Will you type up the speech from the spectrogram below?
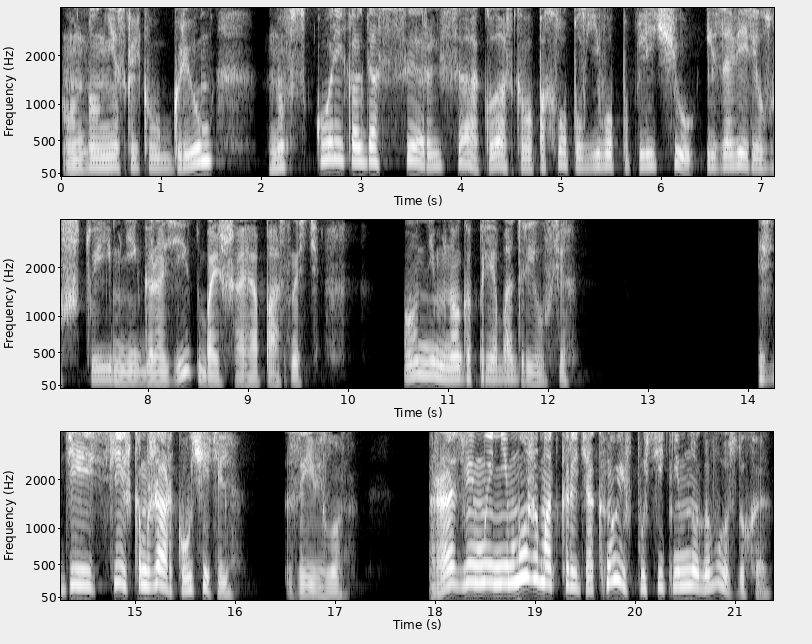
Он был несколько угрюм, но вскоре, когда сэр Исаак ласково похлопал его по плечу и заверил, что им не грозит большая опасность, он немного приободрился. «Здесь слишком жарко, учитель», — заявил он. «Разве мы не можем открыть окно и впустить немного воздуха?»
